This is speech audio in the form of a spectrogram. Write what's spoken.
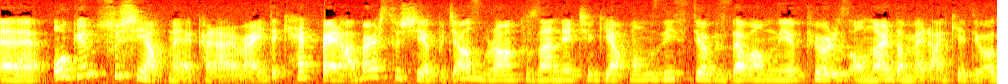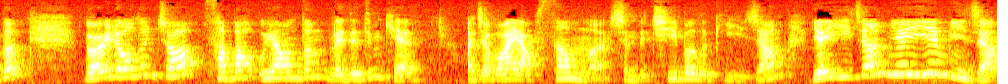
E, o gün sushi yapmaya karar verdik. Hep beraber sushi yapacağız. Buran kuzenleri çünkü yapmamızı istiyor. Biz devamlı yapıyoruz. Onlar da merak ediyordu. Böyle olunca sabah uyandım ve dedim ki acaba yapsam mı? Şimdi çiğ balık yiyeceğim. Ya yiyeceğim ya yiyemeyeceğim.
